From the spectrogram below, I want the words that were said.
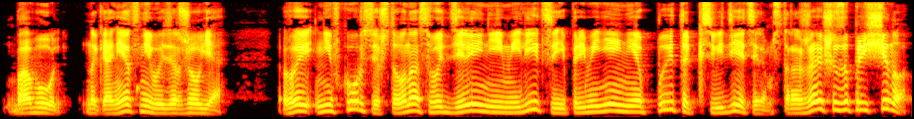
«Бабуль, наконец не выдержал я. Вы не в курсе, что у нас в отделении милиции применение пыток к свидетелям строжайше запрещено?»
